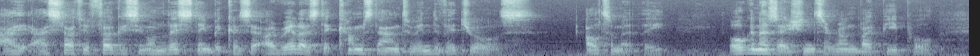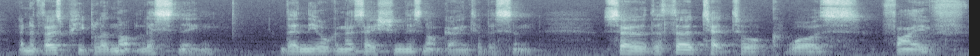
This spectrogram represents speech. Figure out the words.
I, I started focusing on listening because I realised it comes down to individuals. Ultimately, organisations are run by people, and if those people are not listening, then the organisation is not going to listen. So the third TED talk was five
